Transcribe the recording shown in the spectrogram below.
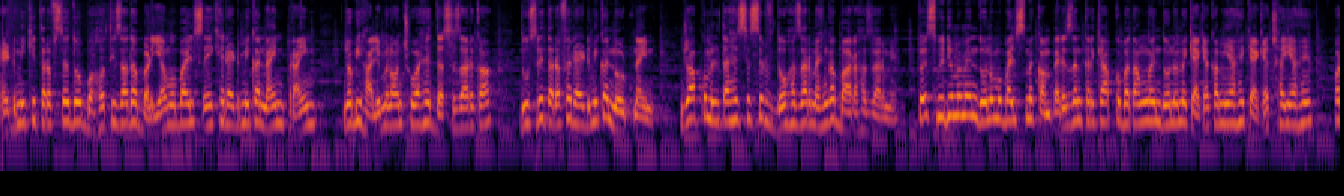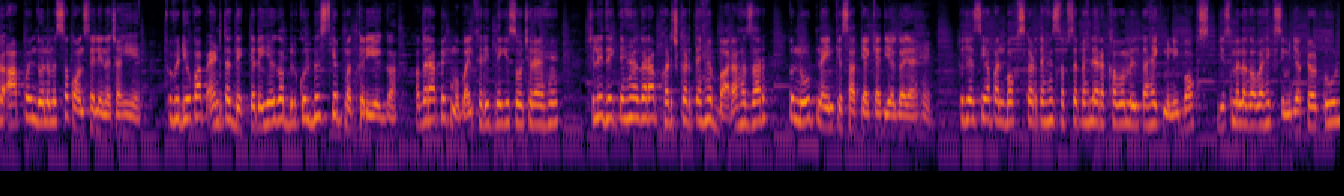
रेडमी की तरफ़ से दो बहुत ही ज़्यादा बढ़िया मोबाइल्स एक है रेडमी का 9 प्राइम जो अभी हाल ही में लॉन्च हुआ है दस हज़ार का। दूसरी तरफ़ है रेडमी का नोट 9 जो आपको मिलता है इससे सिर्फ़ दो हज़ार महँगा, बारह हज़ार में। तो इस वीडियो में मैं इन दोनों मोबाइल्स में कंपैरिजन करके आपको बताऊँगा इन दोनों में क्या क्या कमियाँ हैं क्या क्या अच्छाइयाँ हैं, और आपको इन दोनों में से कौन से लेना चाहिए। तो वीडियो को आप एंड तक देखते रहिएगा, बिल्कुल भी स्किप मत करिएगा। अगर आप एक मोबाइल खरीदने की सोच रहे हैं, चलिए देखते हैं अगर आप खर्च करते हैं बारह तो नोट नाइन के साथ क्या क्या दिया गया है। तो जैसे आप अनबॉक्स करते हैं, सबसे पहले रखा हुआ मिलता है एक मिनी बॉक्स जिसमें लगा हुआ है एक सिमिजेक्टर टूल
